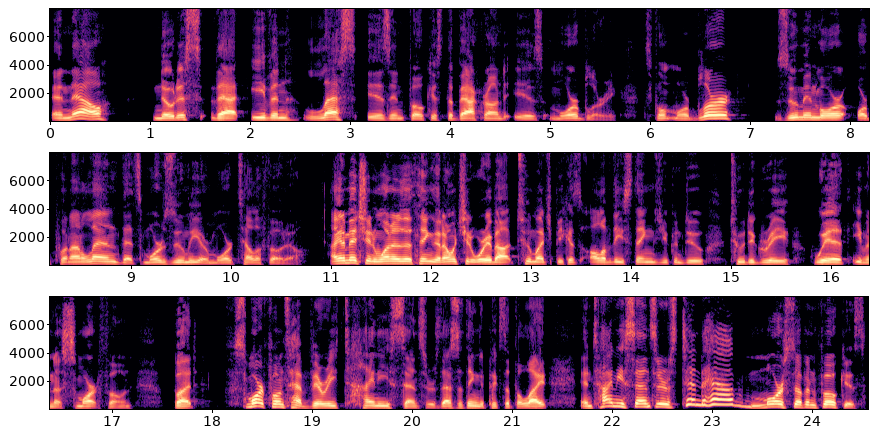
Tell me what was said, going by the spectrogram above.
And now notice that even less is in focus. The background is more blurry. If you want more blur, zoom in more or put on a lens that's more zoomy or more telephoto. I'm going to mention one other thing that I don't want you to worry about too much because all of these things you can do to a degree with even a smartphone. But smartphones have very tiny sensors. That's the thing that picks up the light. And tiny sensors tend to have more stuff in focus.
